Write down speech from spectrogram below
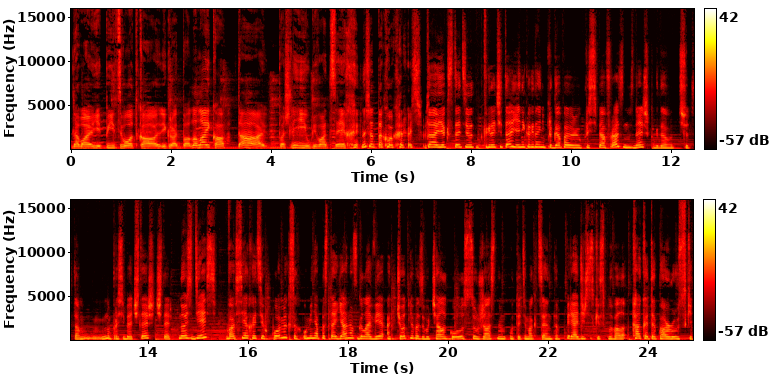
давай ей пить водка, играть балалайка, да, пошли убивать цех. Ну, что-то такое, короче. Да, я, кстати, вот, когда читаю, я никогда не проговариваю про себя фразы, ну, знаешь, когда вот что-то там, ну, про себя читаешь и читаешь. Но здесь, во всех этих комиксах, у меня постоянно в голове отчетливо звучал голос с ужасным вот этим акцентом. Периодически всплывала «Как это по-русски?»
